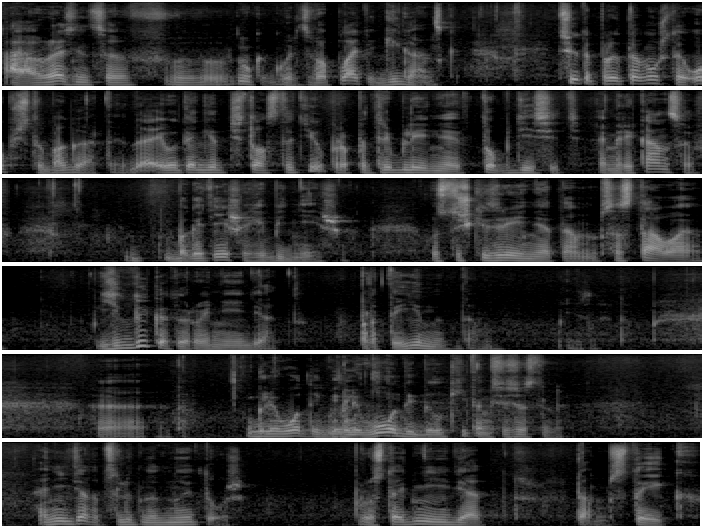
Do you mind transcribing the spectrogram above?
А разница, в, ну, как говорится, в оплате гигантская. Все это потому, что общество богатое. Да? И вот я где-то читал статью про потребление топ-10 американцев богатейших и беднейших. Вот с точки зрения там, состава еды, которую они едят, протеины, там, не знаю, там, э, там, углеводы, белки. углеводы, белки, там все, все остальное. они едят абсолютно одно и то же. Просто одни едят там стейк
